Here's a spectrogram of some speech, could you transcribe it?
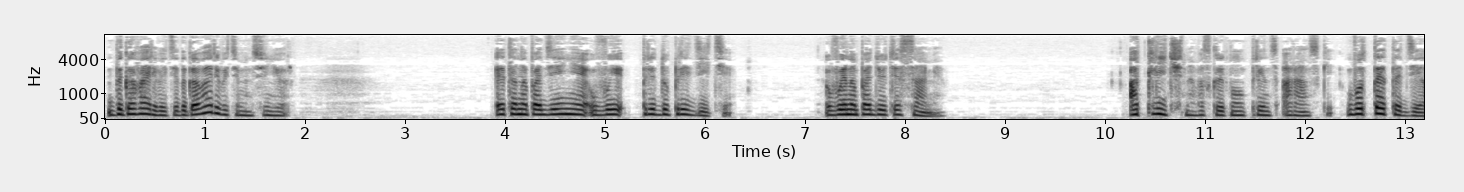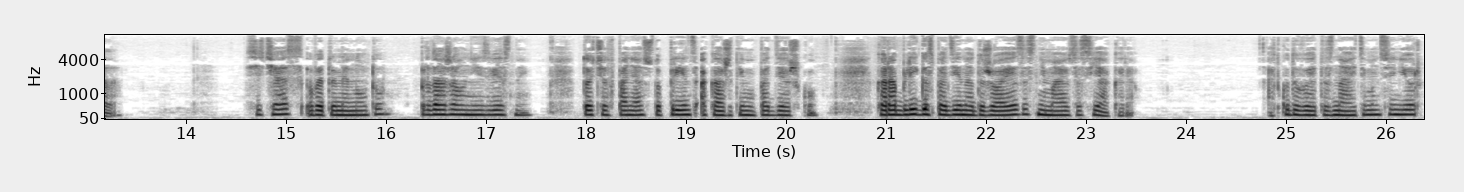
Договаривайте, договаривайте, монсеньор. Это нападение вы предупредите. Вы нападете сами. «Отлично!» — воскликнул принц Аранский. «Вот это дело!» «Сейчас, в эту минуту, — продолжал неизвестный, тотчас поняв, что принц окажет ему поддержку, — корабли господина Дежуаэза снимаются с якоря». «Откуда вы это знаете, монсеньор?»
